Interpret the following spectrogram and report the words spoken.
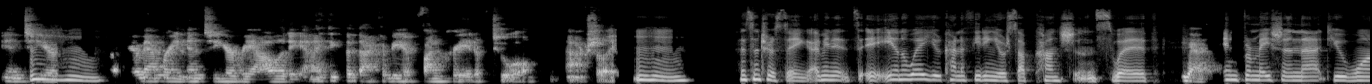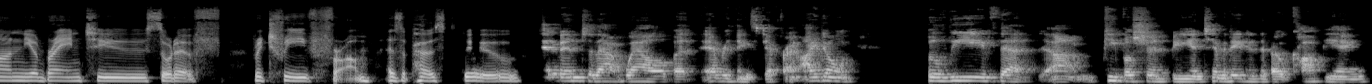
into mm-hmm. your your memory into your reality. And I think that that could be a fun creative tool, actually. Mm-hmm. That's interesting. I mean, it's in a way you're kind of feeding your subconscious with yes. information that you want your brain to sort of retrieve from, as opposed to dip into that well. But everything's different. I don't believe that um, people should be intimidated about copying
